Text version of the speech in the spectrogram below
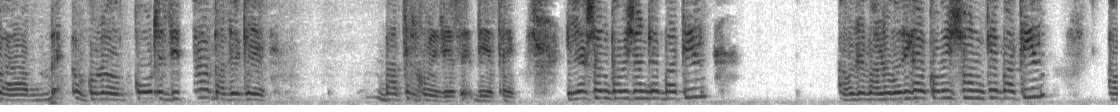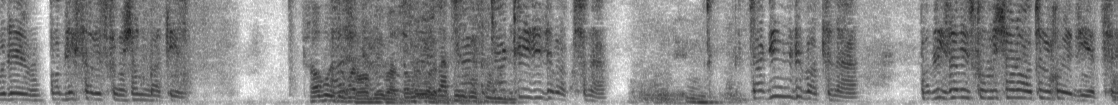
বা কোনো কোর্ট দিতে না তাদেরকে বাতিল করে দিয়েছে দিয়েছে। ইলেকশন কমিশনকে বাতিল আমাদের মানবাধিকার কমিশনকে বাতিল আমাদের পাবলিক সার্ভিস কমিশন বাতিল। সবই বাতিল। চাকরি দিতে পারছে না। চাকরি দিতে পারছে না। পাবলিক সার্ভিস কমিশন অচল করে দিয়েছে।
